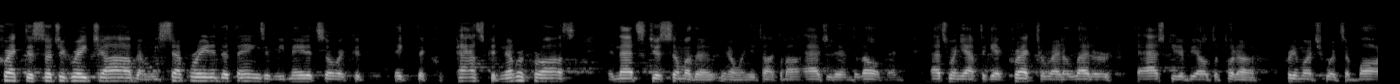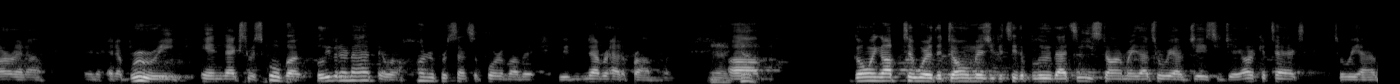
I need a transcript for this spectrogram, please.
CREC does such a great job and we separated the things and we made it so it could, they, the paths could never cross. And that's just some of the, you know, when you talk about adjunct development, that's when you have to get CREC to write a letter to ask you to be able to put a pretty much what's a bar and a, and, a brewery in next to a school. But believe it or not, they were 100% supportive of it. We've never had a problem with it. Yeah, um, going up to where the dome is, you can see the blue, that's East Armory. That's where we have JCJ Architects. So we have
